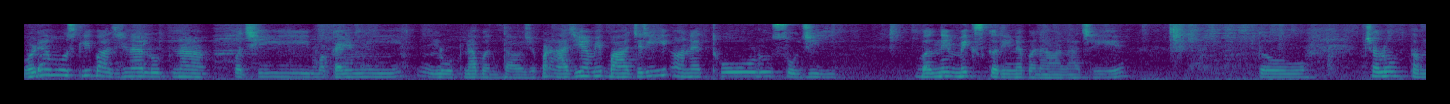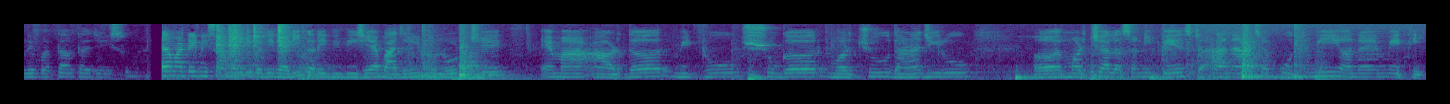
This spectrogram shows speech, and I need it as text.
વડા મોસ્ટલી બાજરીના લોટના પછી મકાઈની લોટના બનતા હોય છે. પણ આજે અમે બાજરી અને થોડું સોજી બંને મિક્સ કરીને બનાવવાના છીએ. તો ચલો તમને બતાવતા જઈશું. વડા માટેની સામગ્રી બધી રેડી કરી દીધી છે. આ બાજરીનો લોટ છે. એમાં આ હળદર મીઠું શુગર મરચું ધાણા જીરું અ, મરચાં, લસણની પેસ્ટ અને આ છે કોથમીર અને મેથી.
